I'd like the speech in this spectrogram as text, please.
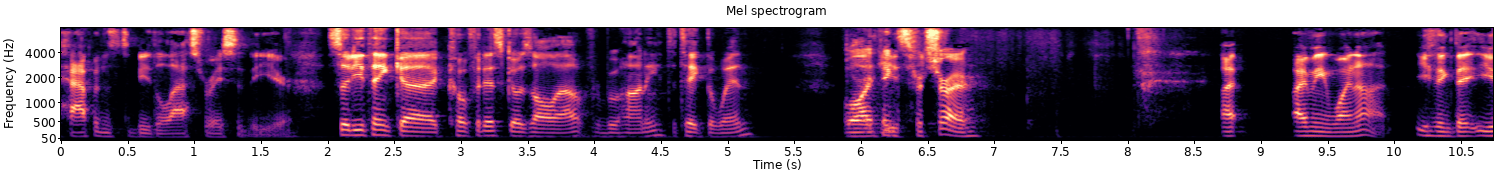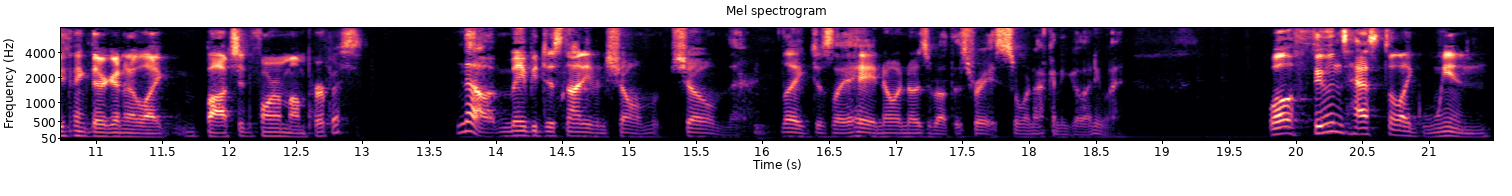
happens to be the last race of the year. so do you think uh, Cofidis goes all out for Bouhanni to take the win? Well, Or I think you- it's for sure. I mean, why not? You think that you think they're gonna like botch it for him on purpose? No, maybe just not even show him show him there. Like just like, hey, no one knows about this race, so we're not going to go anyway. Well, Theuns has to like win,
